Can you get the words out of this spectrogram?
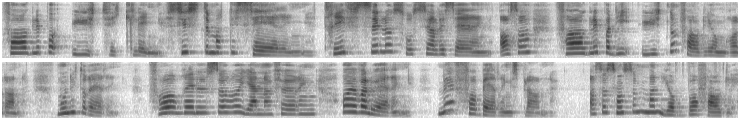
Faglig på utvikling, systematisering, trivsel og sosialisering. Altså faglig på de utenomfaglige områdene. Monitorering, forberedelser og gjennomføring og evaluering med forbedringsplan. Altså sånn som man jobber faglig.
